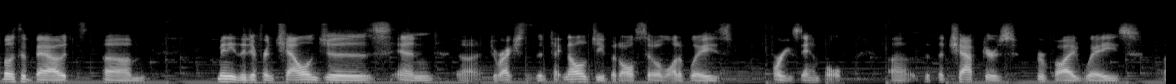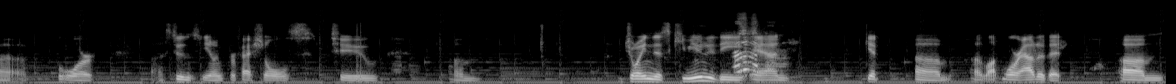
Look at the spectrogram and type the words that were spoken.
both about um, many of the different challenges and uh, directions in technology, but also a lot of ways, for example, uh, that the chapters provide ways uh, for uh, students and young professionals to um, join this community and get um, a lot more out of it. Um,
